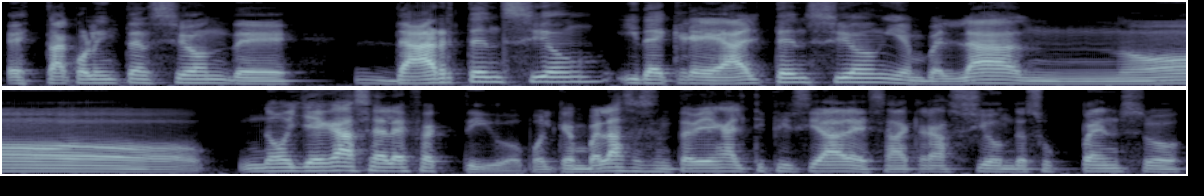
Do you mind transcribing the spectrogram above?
Está con la intención de dar tensión y de crear tensión y en verdad no, no llega a ser efectivo, porque en verdad se siente bien artificial esa creación de suspenso.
